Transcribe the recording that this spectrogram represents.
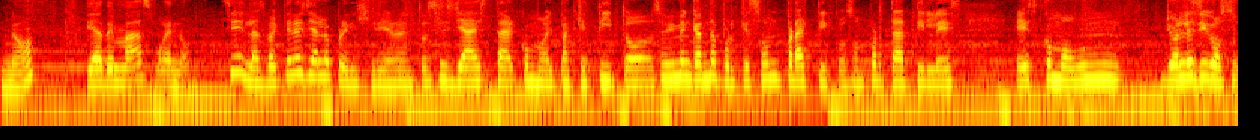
¿no? Y además, bueno, Sí, las bacterias ya lo predigirieron, entonces ya está como el paquetito. O sea, a mí me encanta porque son prácticos, son portátiles. Es como un, yo les digo, su-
